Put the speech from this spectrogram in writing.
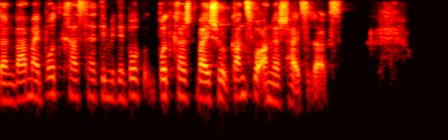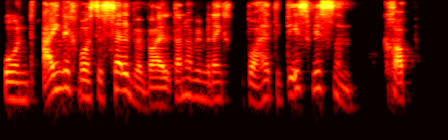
dann war mein Podcast, hätte ich mit dem Podcast war ich schon ganz woanders heutzutage. Und eigentlich war es dasselbe, weil dann habe ich mir gedacht, boah, hätte ich das Wissen gehabt,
